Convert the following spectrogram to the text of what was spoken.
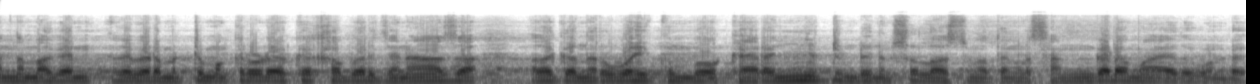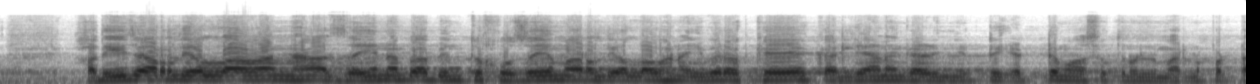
എന്ന മകൻ അതേപോലെ മറ്റു മക്കളുടെയൊക്കെ ഖബർ ജനാസ അതൊക്കെ നിർവഹിക്കുമ്പോൾ കരഞ്ഞിട്ടുണ്ട് നബ്സല്ലാസ്മ തങ്ങൾ സങ്കടമായതുകൊണ്ട്. ഖദീജ അറലി അള്ളാഹുഹ സൈനബ ബിന്ദു ഹുസൈമ അറലി അള്ളാഹുന ഇവരൊക്കെ കല്യാണം കഴിഞ്ഞിട്ട് എട്ട് മാസത്തിനുള്ളിൽ മരണപ്പെട്ട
